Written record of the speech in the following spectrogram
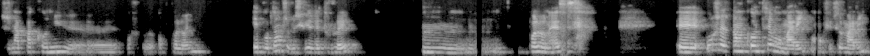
je n'ai pas connu euh, en Pologne. Et pourtant, je me suis retrouvée hum, polonaise, et où j'ai rencontré mon mari, mon futur mari.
